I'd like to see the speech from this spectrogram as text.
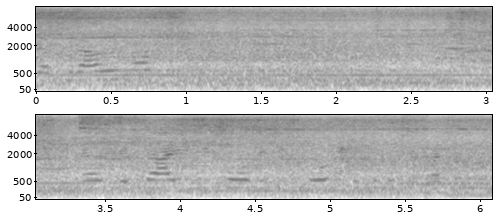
Забрали нас. Не обіцяю не підходити, тому що працюю.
